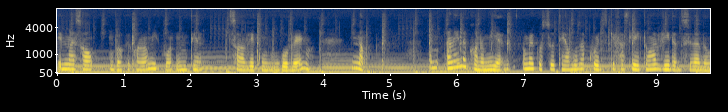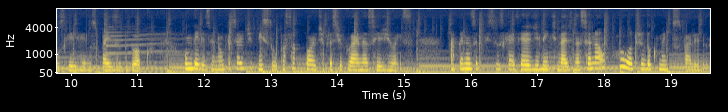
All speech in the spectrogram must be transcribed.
Ele não é só um bloco econômico? Não tem só a ver com o governo? Não. Além da economia, o Mercosul tem alguns acordos que facilitam a vida dos cidadãos que vivem nos países do bloco. Um deles é não precisar de visto ou passaporte para circular nas regiões. Apenas é preciso carteira de identidade nacional ou outros documentos válidos.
